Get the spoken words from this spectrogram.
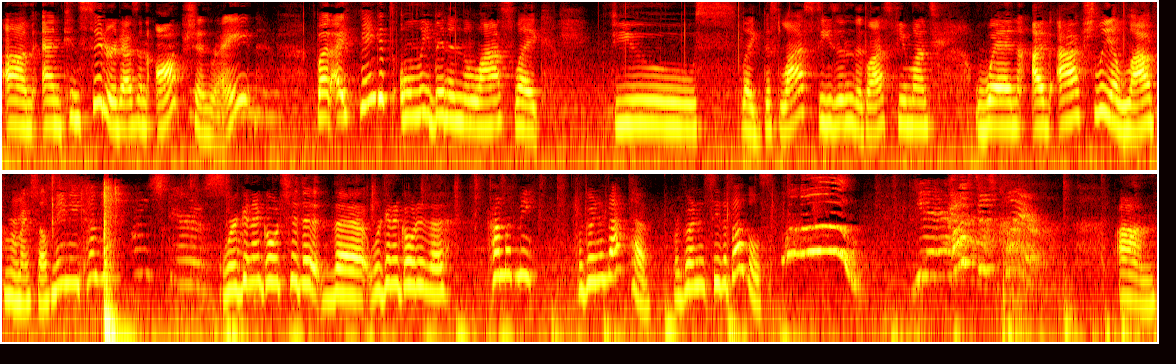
um, and considered as an option, right? But I think it's only been in the last like few, like this last season, the last few months, when I've actually allowed for myself. Mimi, come here. I'm scared. We're gonna go to the the. We're gonna go to the. Come with me. We're going to the bathtub. We're going to see the bubbles. Woo! Yeah. Coast is clear. Um,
